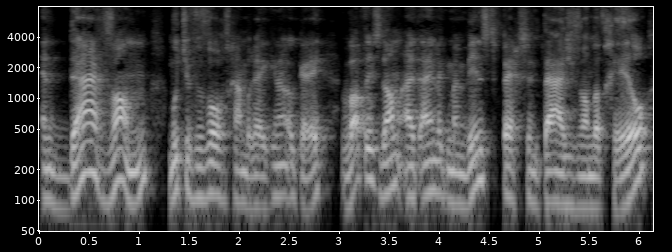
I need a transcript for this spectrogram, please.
En daarvan moet je vervolgens gaan berekenen, oké, wat is dan uiteindelijk mijn winstpercentage van dat geheel?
